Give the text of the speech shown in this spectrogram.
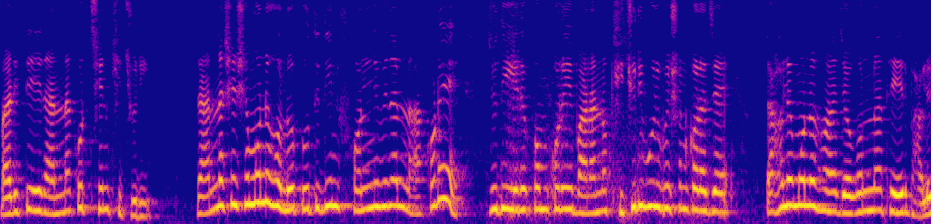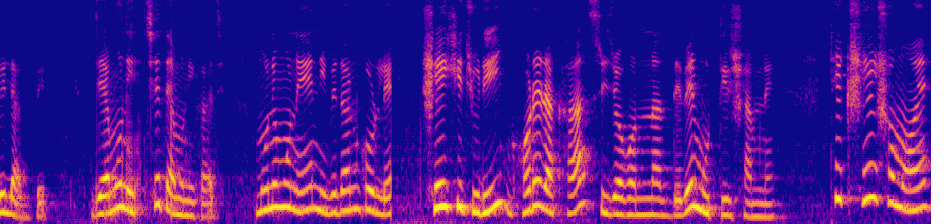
বাড়িতে রান্না করছেন খিচুড়ি। রান্না শেষে মনে হলো, প্রতিদিন ফল নিবেদন না করে যদি এরকম করে বানানো খিচুড়ি পরিবেশন করা যায়, তাহলে মনে হয় জগন্নাথের ভালোই লাগবে। যেমন ইচ্ছে তেমনই কাজ। মনে মনে নিবেদন করলে সেই খিচুড়ি ঘরে রাখা শ্রী জগন্নাথ দেবের মূর্তির সামনে। ঠিক সেই সময়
